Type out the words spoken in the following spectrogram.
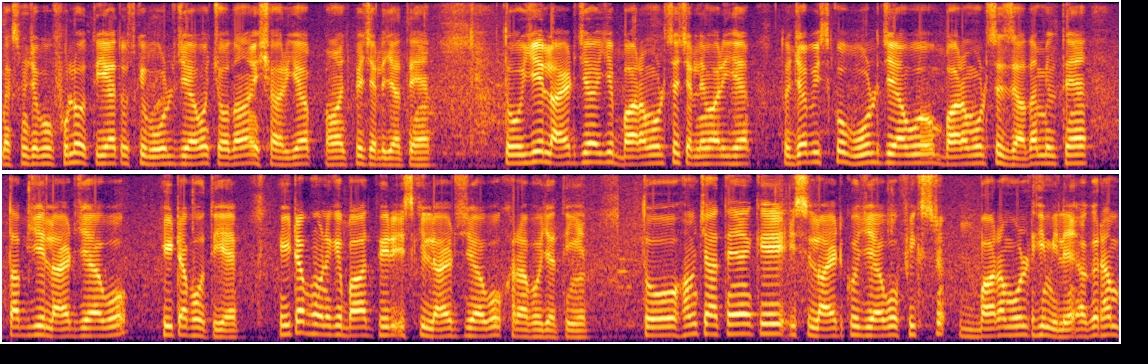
मैक्सिमम जब वो फुल होती है तो उसके वोल्ट जो है वो चौदह इशारिया पाँच पे चले जाते हैं। तो ये लाइट जो है ये बारह वोल्ट से चलने वाली है। तो जब इसको वोल्ट जो है वो बारह वोल्ट से ज़्यादा मिलते हैं, तब ये लाइट जो है वो हीट अप होती है। हीट अप होने के बाद फिर इसकी लाइट जो है वो ख़राब हो जाती हैं। तो हम चाहते हैं कि इस लाइट को जो है वो फिक्स्ड 12 वोल्ट ही मिले। अगर हम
